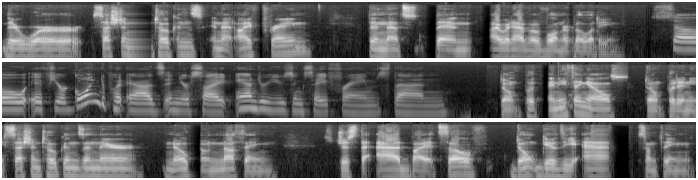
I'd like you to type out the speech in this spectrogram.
there were session tokens in that iframe, then that's then I would have a vulnerability. So if you're going to put ads in your site and you're using safe frames, then don't put anything else. Don't put any session tokens in there. No, no nothing. It's just the ad by itself. Don't give the ad something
